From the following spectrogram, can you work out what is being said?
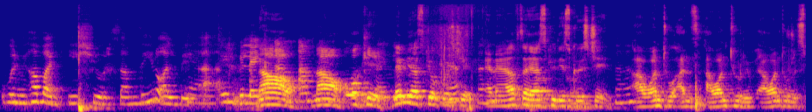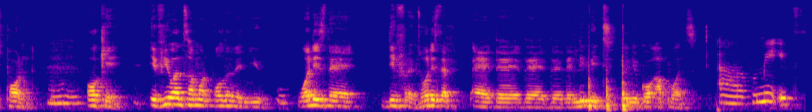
when we have an issue or something. You know, I'll be. Yeah, I- you'll be like, now, I'm, I'm now, okay. Let me ask you a question, and after I ask you this question, Uh-huh. I want to answer. I want to. Re- I want to respond. Mm-hmm. Okay, if you want someone older than you, what is the difference? What is the uh, the, the the the limit when you go upwards? Uh, for me, it's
